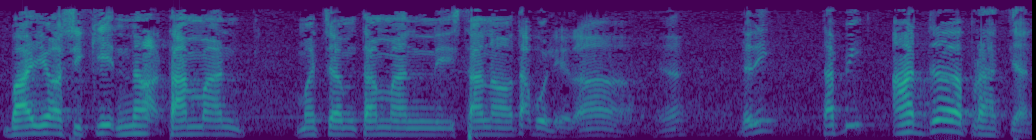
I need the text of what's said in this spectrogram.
Bayar sikit nak taman macam taman istana tak boleh lah ya. Jadi tapi ada perhatian.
